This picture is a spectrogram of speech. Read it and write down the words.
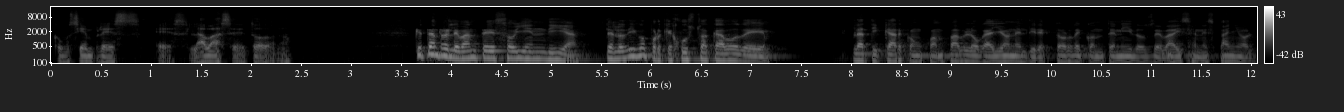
como, siempre es, es la base de todo, ¿no? ¿Qué tan relevante es hoy en día? Te lo digo porque justo acabo de platicar con Juan Pablo Gallón, el director de contenidos de Vice en español,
